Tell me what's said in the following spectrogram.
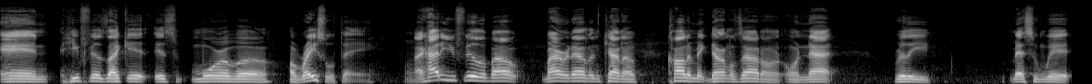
and he feels like it is more of a, a racial thing. Like, how do you feel about Byron Allen kind of calling McDonald's out on on not really messing with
